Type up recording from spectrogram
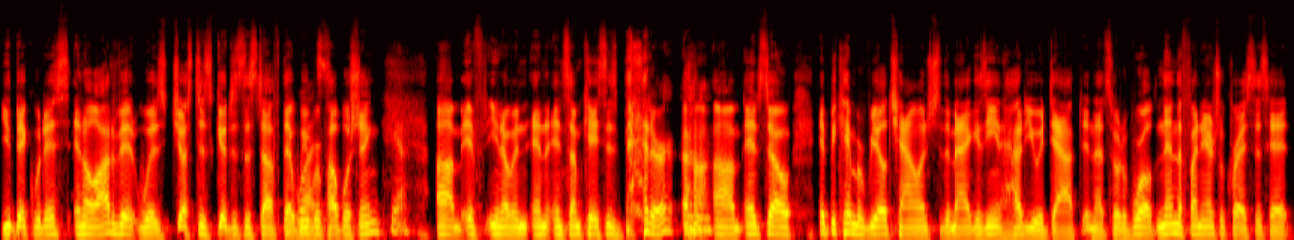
ubiquitous, and a lot of it was just as good as the stuff that It we were publishing. Yeah. Um, if you know, in, in in some cases better. Mm-hmm. um, and so it became a real challenge to the magazine. How do you adapt in that sort of world? And then the financial crisis hit,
